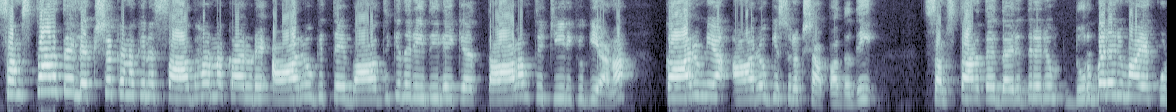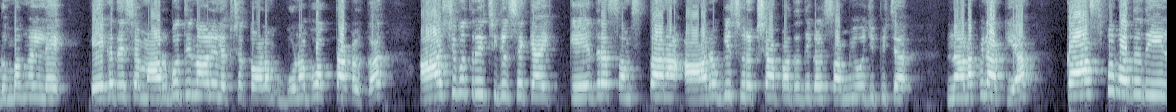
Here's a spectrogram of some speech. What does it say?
സംസ്ഥാനത്തെ ലക്ഷക്കണക്കിന് സാധാരണക്കാരുടെ ആരോഗ്യത്തെ ബാധിക്കുന്ന രീതിയിലേക്ക് താളം തെറ്റിയിരിക്കുകയാണ് കാരുണ്യ ആരോഗ്യ സുരക്ഷാ പദ്ധതി. സംസ്ഥാനത്തെ ദരിദ്രരും ദുർബലരുമായ കുടുംബങ്ങളിലെ ഏകദേശം അറുപത്തിനാല് ലക്ഷത്തോളം ഗുണഭോക്താക്കൾക്ക് ആശുപത്രി ചികിത്സയ്ക്കായി കേന്ദ്ര സംസ്ഥാന ആരോഗ്യ സുരക്ഷാ പദ്ധതികൾ സംയോജിപ്പിച്ച് നടപ്പിലാക്കിയ കാസ്പ് പദ്ധതിയിൽ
